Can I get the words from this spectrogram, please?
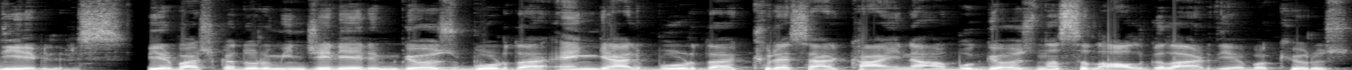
diyebiliriz. Bir başka durum inceleyelim. Göz burada, engel burada, küresel kaynağı bu göz nasıl algılar diye bakıyoruz.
